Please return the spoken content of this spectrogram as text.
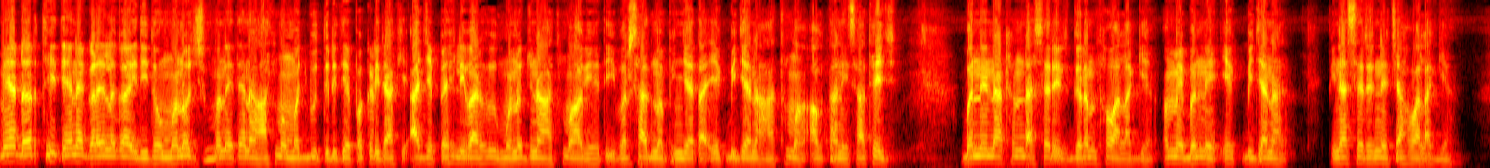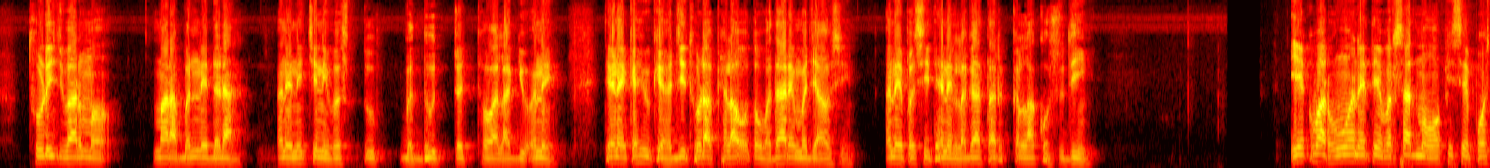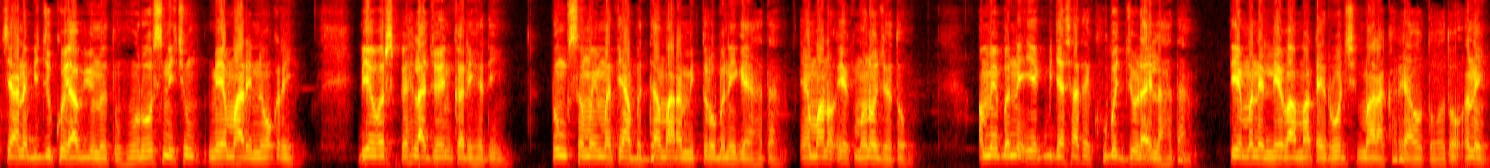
મેં ડરથી તેને ગળે લગાવી દીધો. મનોજ મને તેના હાથમાં મજબૂત રીતે પકડી રાખી. આજે પહેલી વાર હું મનોજના હાથમાં આવી હતી. વરસાદમાં ભીંજાતા એકબીજાના હાથમાં આવતાની સાથે જ બંનેના ઠંડા શરીર ગરમ થવા લાગ્યા. અમે બંને એકબીજાના ભીના શરીરને ચાહવા લાગ્યા. થોડી જ વારમાં મારા બંને દડા અને નીચેની વસ્તુ બધું જ ટચ થવા લાગ્યું અને તેણે કહ્યું કે હજી થોડા ફેલાવો તો વધારે મજા આવશે. અને પછી તેને લગાતાર કલાકો સુધી એકવાર હું અને તે વરસાદમાં ઓફિસે પહોંચ્યા અને બીજું કોઈ આવ્યું નહોતું. હું રોશની છું. મેં મારી નોકરી બે વર્ષ પહેલા જોઈન કરી હતી. ટૂંક સમયમાં ત્યાં બધા મારા મિત્રો બની ગયા હતા. એમાંનો એક મનોજ હતો. અમે બંને એકબીજા સાથે ખૂબ જ જોડાયેલા હતા. તે મને લેવા માટે રોજ મારા ઘરે આવતો હતો અને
